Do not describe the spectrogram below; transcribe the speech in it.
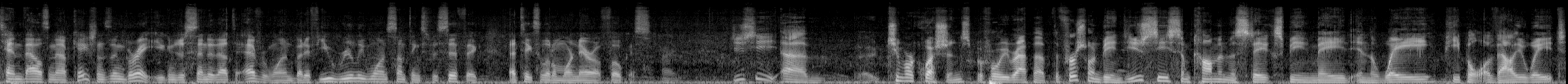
10000 applications then great you can just send it out to everyone. But if you really want something specific that takes a little more narrow focus. Do you see um, two more questions before we wrap up? The first one being, do you see some common mistakes being made in the way people evaluate?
